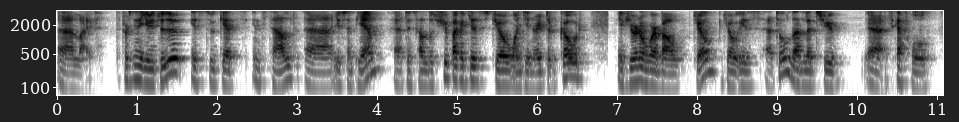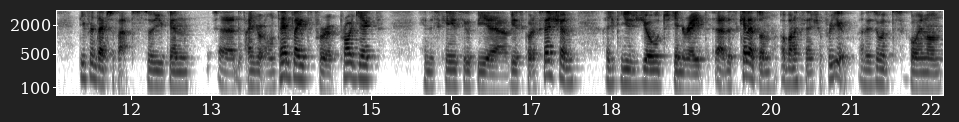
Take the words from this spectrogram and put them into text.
uh, live. The first thing that you need to do is to get installed uh, use npm uh, to install those two packages, Yo and generator code. If you're not aware about Yo, Yo is a tool that lets you uh, scaffold different types of apps. So you can uh, define your own template for a project. In this case, it would be a VS Code extension, and you can use Yo to generate uh, the skeleton of an extension for you. And this is what's going on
